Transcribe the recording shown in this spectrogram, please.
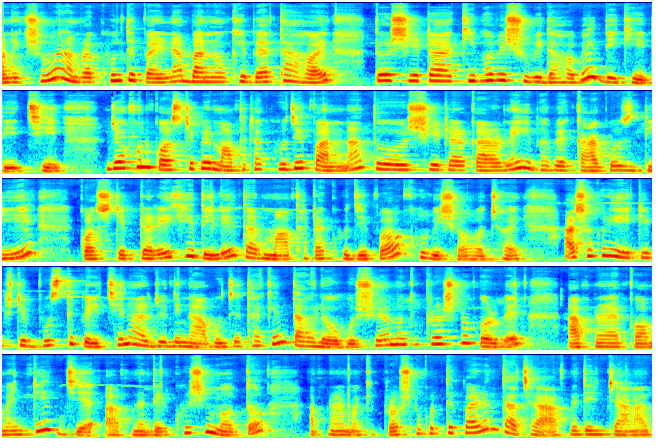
অনেক সময় আমরা খুলতে পারি না বা নখে ব্যথা হয়, তো সেটা কীভাবে সুবিধা হবে দেখিয়ে দিচ্ছি। যখন কস্টেপের মাথাটা খুঁজে পান না, তো সেটার কারণে এভাবে কাগজ দিয়ে কস্টেপটা রেখে দিলে তার মাথাটা খুঁজে পাওয়া খুবই সহজ হয়। আশা করি এই টিপসটি বুঝতে পেরেছেন। আর যদি না বুঝে থাকেন তাহলে অবশ্যই আমাকে প্রশ্ন করবেন। আপনারা কমেন্টে যে আপনাদের খুশি মতো আপনারা আমাকে প্রশ্ন করতে পারেন। তাছাড়া আপনাদের জানার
